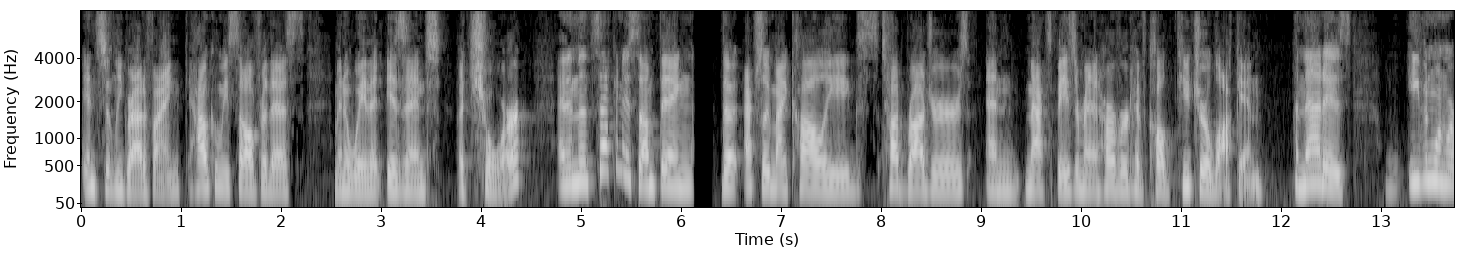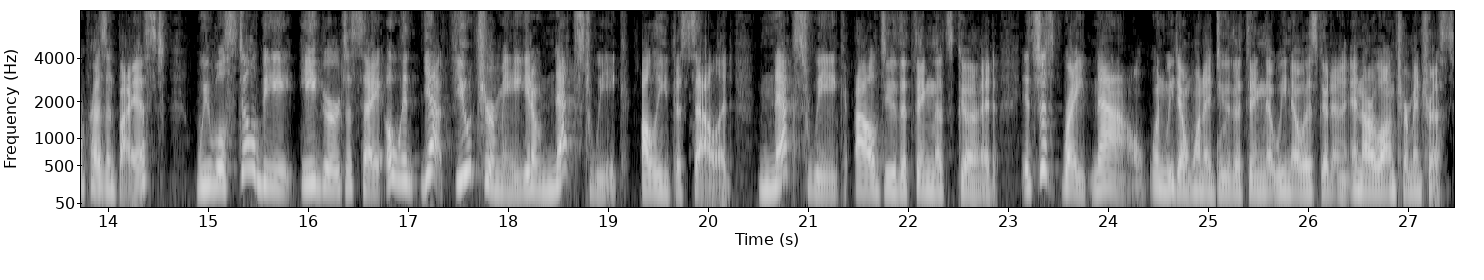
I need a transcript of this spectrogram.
instantly gratifying? How can we solve for this in a way that isn't a chore? And then the second is something that actually my colleagues, Todd Rogers and Max Bazerman at Harvard, have called future lock in. And that is even when we're present biased, we will still be eager to say, oh, and yeah, future me, you know, next week I'll eat the salad. Next week I'll do the thing that's good. It's just right now when we don't want to do the thing that we know is good in, in our long term interests.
